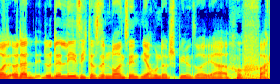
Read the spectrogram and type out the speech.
und, und, dann, und dann lese ich, dass es im 19. Jahrhundert spielen soll. Ja, oh fuck.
